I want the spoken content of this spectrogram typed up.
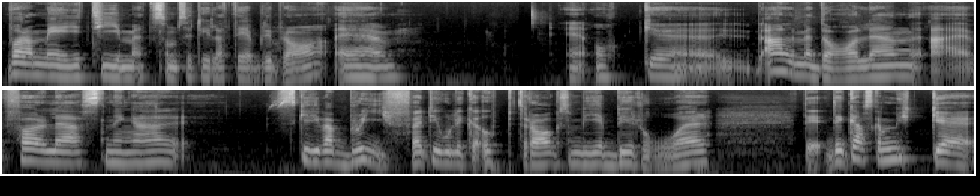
vara med i teamet som ser till att det blir bra. Eh, och Almedalen, föreläsningar, skriva briefer till olika uppdrag som vi ger byråer det, det, är ganska mycket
